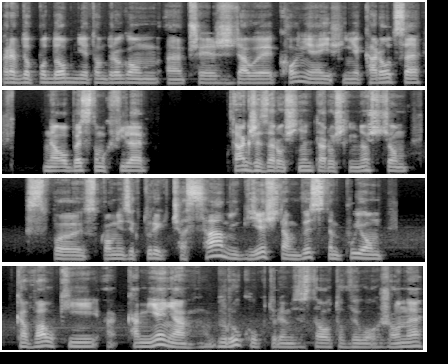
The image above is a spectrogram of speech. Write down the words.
prawdopodobnie tą drogą e, przejeżdżały konie, jeśli nie karoce, na obecną chwilę także zarośnięta roślinnością, z pomiędzy których czasami gdzieś tam występują kawałki e, kamienia, bruku, którym zostało to wyłożone,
